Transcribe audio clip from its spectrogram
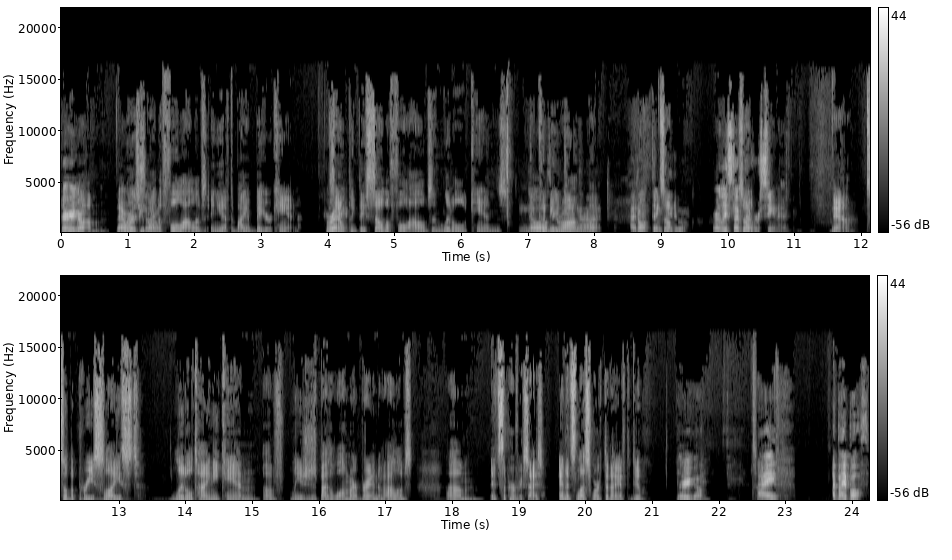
There you go. Um, That whereas works you buy the full olives, and you have to buy a bigger can. Right. I don't think they sell the full olives in little cans. no, could be wrong, but- I don't think So- they do. Or at least I've so- never seen it. Yeah. So the pre-sliced little tiny can of we usually just buy the Walmart brand of olives. Um, it's the perfect size, and it's less work that I have to do. There you go. So, I I buy both.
